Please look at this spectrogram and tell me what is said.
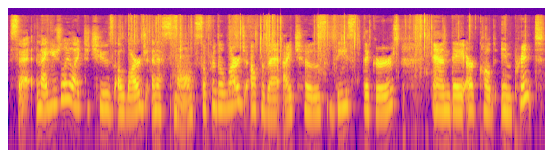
set. And I usually like to choose a large and a small. So for the large alphabet, I chose these thickers and they are called Imprint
